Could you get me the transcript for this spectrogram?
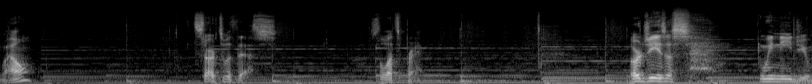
Well, it starts with this. So let's pray. Lord Jesus, we need you.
